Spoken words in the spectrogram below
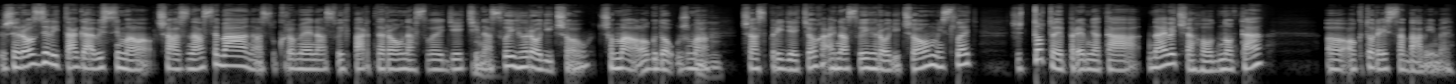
že rozdeliť tak, aby si mal čas na seba, na súkromie, na svojich partnerov, na svoje deti, na svojich rodičov, čo málo kto už má mm. čas pri deťoch, aj na svojich rodičov mysleť, že toto je pre mňa tá najväčšia hodnota, o ktorej sa bavíme.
